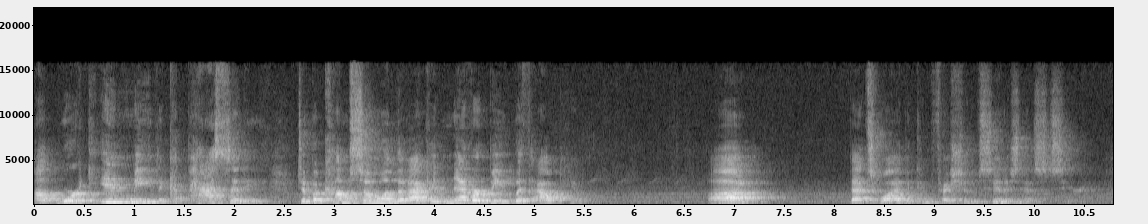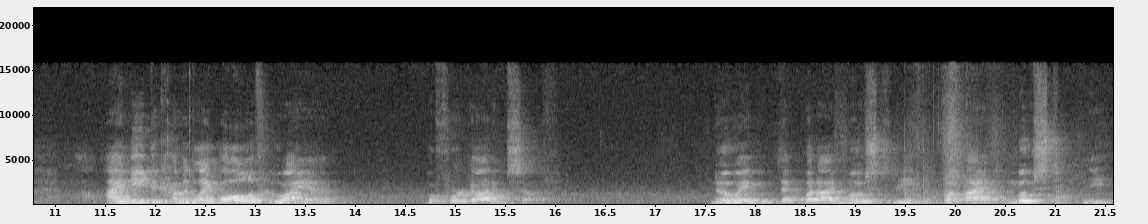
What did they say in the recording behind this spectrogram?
uh, work in me the capacity to become someone that I could never be without Him. That's why the confession of sin is necessary. I need to come and lay all of who I am before God Himself, knowing that what I most need, what I most need,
